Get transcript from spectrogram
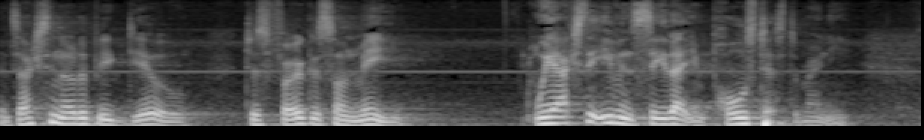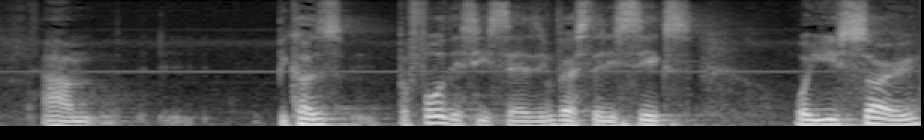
It's actually not a big deal. Just focus on me. We actually even see that in Paul's testimony. Um, because before this, he says in verse 36, What you sow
